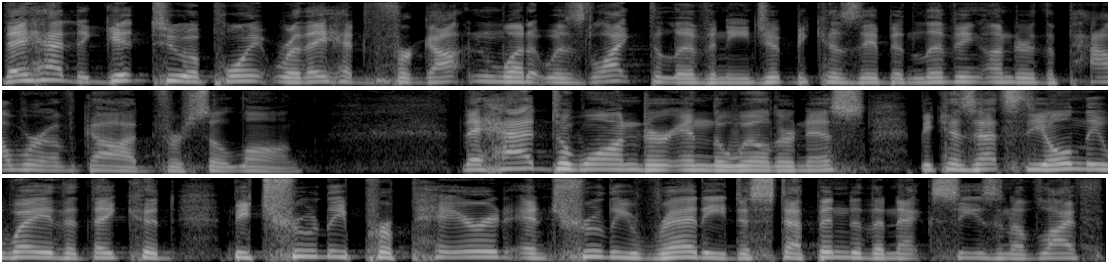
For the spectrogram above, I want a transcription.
They had to get to a point where they had forgotten what it was like to live in Egypt because they've been living under the power of God for so long. They had to wander in the wilderness because that's the only way that they could be truly prepared and truly ready to step into the next season of life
